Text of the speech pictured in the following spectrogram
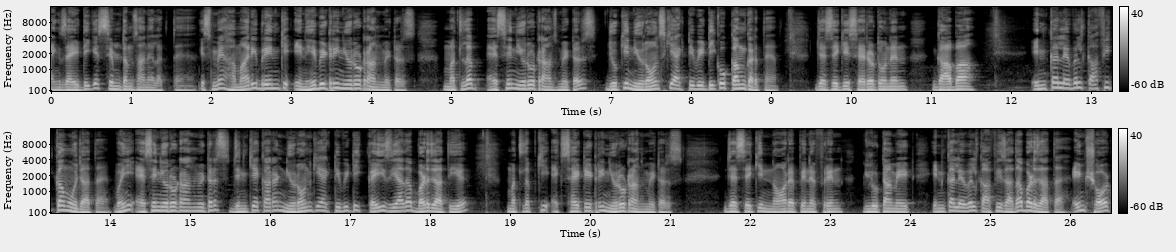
एंग्जाइटी के सिम्टम्स आने लगते हैं। इसमें हमारी ब्रेन के इनहिबिटरी न्यूरो मतलब ऐसे न्यूरो जो कि न्यूरॉन्स की एक्टिविटी को कम करते हैं, जैसे कि सेरोटोनिन गाबा इनका लेवल काफ़ी कम हो जाता है। वहीं ऐसे न्यूरो जिनके कारण न्यूरॉन की एक्टिविटी कई ज़्यादा बढ़ जाती है मतलब कि एक्साइटेटरी न्यूरो जैसे कि नॉर एपिनेफ्रिन ग्लूटामेट, इनका लेवल काफ़ी ज़्यादा बढ़ जाता है। इन शॉर्ट,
